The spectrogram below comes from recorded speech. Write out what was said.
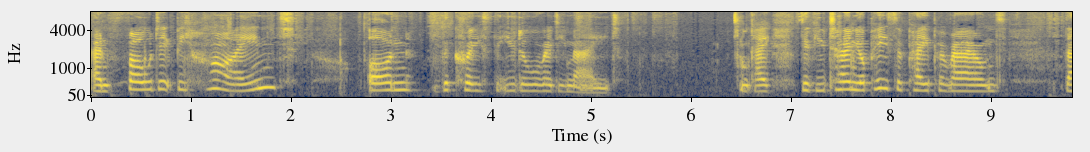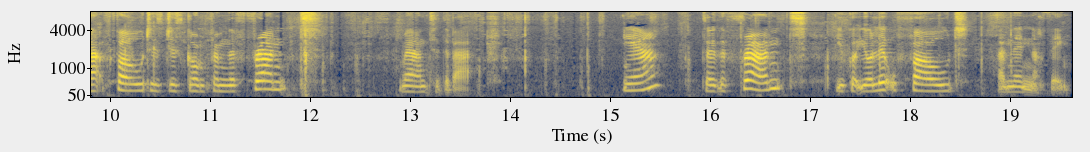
and fold it behind on the crease that you'd already made. Okay, so if you turn your piece of paper round, that fold has just gone from the front round to the back. Yeah? So the front, you've got your little fold and then nothing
